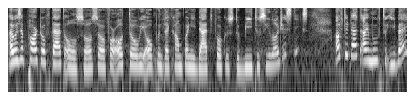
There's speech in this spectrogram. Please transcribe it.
I was a part of that also. So for Otto, we opened a company that focused to B2C logistics. After that, I moved to eBay.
